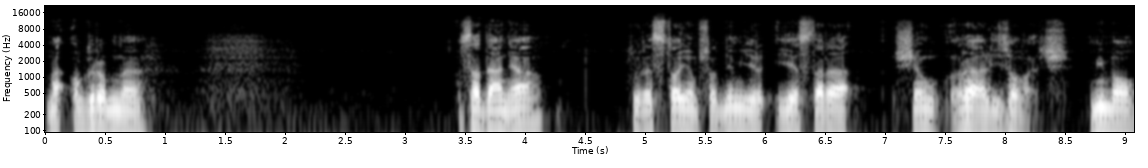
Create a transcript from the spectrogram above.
ma ogromne zadania, które stoją przed nimi i je stara się realizować, mimo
